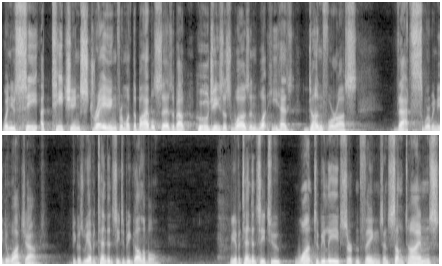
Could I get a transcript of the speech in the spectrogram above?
when you see a teaching straying from what the Bible says about who Jesus was and what he has done for us, that's where we need to watch out. Because we have a tendency to be gullible. We have a tendency to want to believe certain things. And sometimes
